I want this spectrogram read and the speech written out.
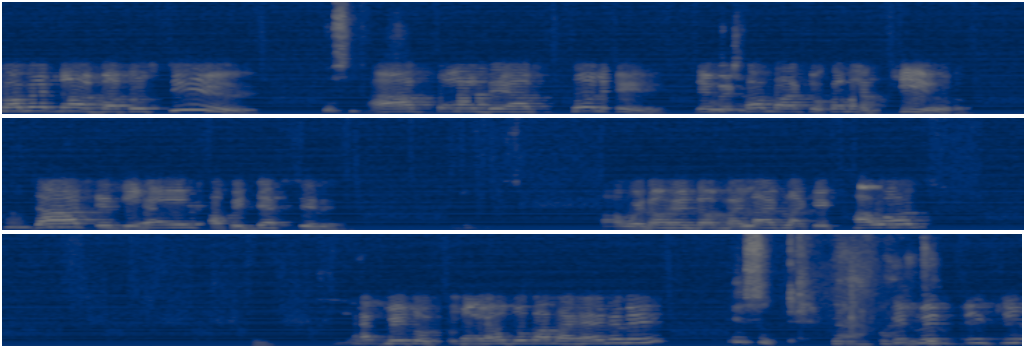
cometh not but to steal. After they have stolen, they will come back to come and kill. That is the end of a destiny. I will not end up my life like a coward. Help me to triumph over my enemy. Jésù. Ní agbára Give me victory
